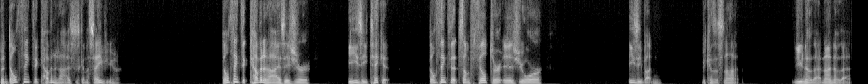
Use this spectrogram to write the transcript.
But don't think that covenant eyes is going to save you. Don't think that covenant eyes is your easy ticket. Don't think that some filter is your easy button because it's not. You know that and i know that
